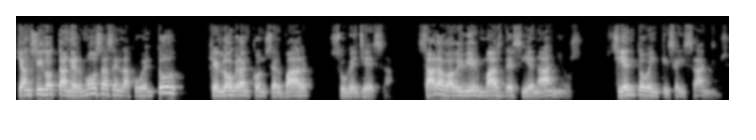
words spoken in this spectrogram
que han sido tan hermosas en la juventud que logran conservar su belleza. Sara va a vivir más de 100 años, 126 años.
